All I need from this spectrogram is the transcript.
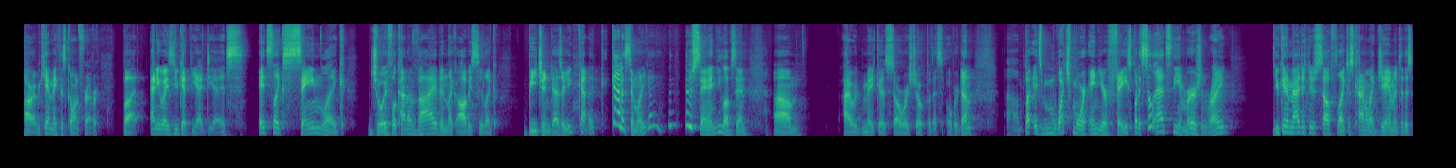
All right, we can't make this go on forever. But anyways, you get the idea. It's it's like same like joyful kind of vibe and like obviously like beach and desert. You can kind of kind of similar. You can, there's sand. You love sand. Um, I would make a Star Wars joke, but that's overdone. Um, but it's much more in your face, but it still adds to the immersion, right? You can imagine yourself like just kind of like jamming to this.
